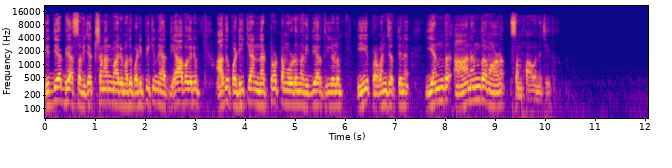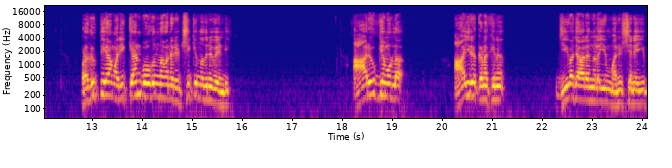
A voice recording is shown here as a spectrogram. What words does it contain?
വിദ്യാഭ്യാസ വിചക്ഷണന്മാരും അത് പഠിപ്പിക്കുന്ന അധ്യാപകരും അത് പഠിക്കാൻ നെട്ടോട്ടമോടുന്ന വിദ്യാർത്ഥികളും ഈ പ്രപഞ്ചത്തിന് എന്ത് ആനന്ദമാണ് സംഭാവന ചെയ്തത്. പ്രകൃതിയാ മരിക്കാൻ പോകുന്നവനെ രക്ഷിക്കുന്നതിന് വേണ്ടി ആരോഗ്യമുള്ള ആയിരക്കണക്കിന് ജീവജാലങ്ങളെയും മനുഷ്യനെയും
